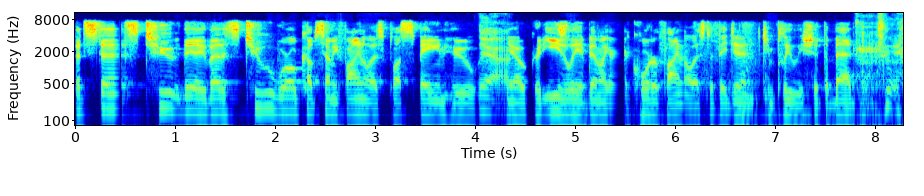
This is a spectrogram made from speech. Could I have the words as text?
That's that's two. That's two World Cup semifinalists plus Spain, who Yeah. you know could easily have been like a quarterfinalist if they didn't completely shit the bed.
